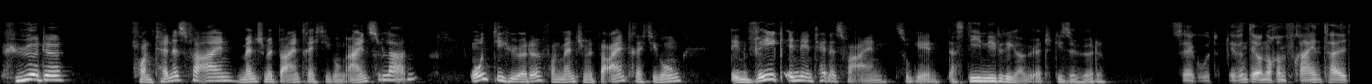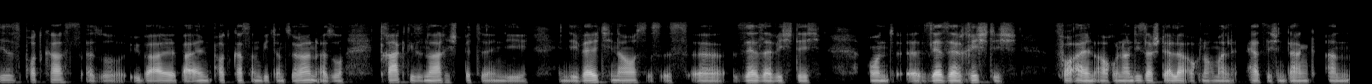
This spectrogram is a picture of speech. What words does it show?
Hürde von Tennisvereinen, Menschen mit Beeinträchtigung einzuladen und die Hürde von Menschen mit Beeinträchtigung, den Weg in den Tennisverein zu gehen, dass die niedriger wird, diese Hürde. Sehr gut. Wir sind ja auch noch im freien Teil dieses Podcasts, also überall bei allen Podcast-Anbietern zu hören. Also trag diese Nachricht bitte in die, in die Welt hinaus. Es ist äh, sehr, sehr wichtig und äh, sehr, sehr richtig, vor allem auch. Und an dieser Stelle auch nochmal herzlichen Dank an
